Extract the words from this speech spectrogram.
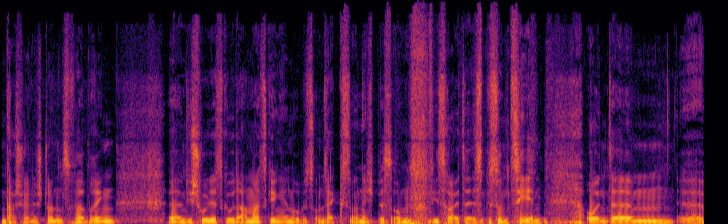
ein paar schöne Stunden zu verbringen. Ähm, die Schuldisco damals ging ja nur bis um sechs und nicht bis um, wie es heute ist, bis um zehn. Und ähm, äh,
